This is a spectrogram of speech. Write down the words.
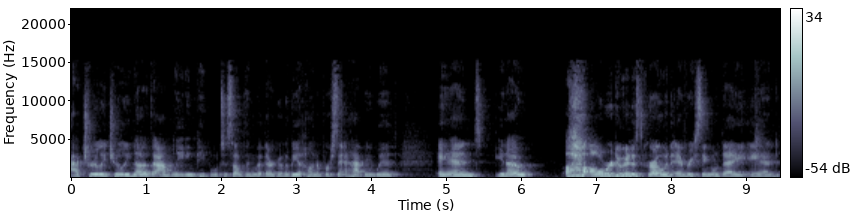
I truly, truly know that I'm leading people to something that they're going to be 100% happy with. And, you know, all we're doing is growing every single day. And,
